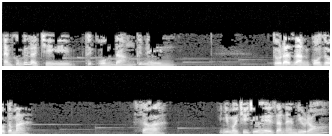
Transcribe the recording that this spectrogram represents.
Em không biết là chị thích uống đắng thế nên... Tôi đã dặn cô rồi cơ mà. Sao à? Nhưng mà chị chưa hề dặn em điều đó.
